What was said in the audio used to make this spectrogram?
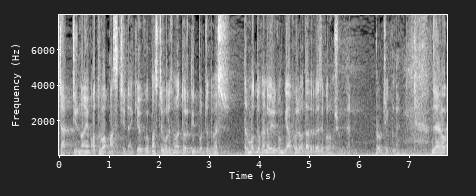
চারটি নয় অথবা পাঁচটি নয়। কেউ কেউ পাঁচটি বলেছে মানে তরতিব পর্যন্ত, ব্যাস। তার মধ্যখানে ওইরকম গ্যাপ হলেও তাদের কাছে কোনো অসুবিধা নেই। ঠিক নয়। যাই হোক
